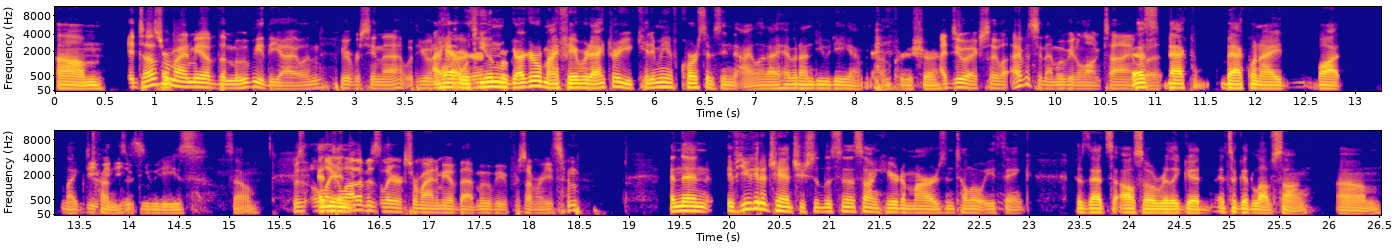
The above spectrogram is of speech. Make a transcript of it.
Um It does remind me of the movie The Island. Have you ever seen that with you and I had with? Ewan McGregor, my favorite actor. Are you kidding me? Of course I've seen the Island. I have it on DVD. I'm, I'm pretty sure. I do actually. I haven't seen that movie in a long time. That's but back back when I bought like tons of DVDs. DVDs. So, was like then- a lot of his lyrics reminded me of that movie for some reason. and then if you get a chance, you should listen to the song "Here to Mars" and tell me what you think, because that's also a really good. It's a good love song. Um,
